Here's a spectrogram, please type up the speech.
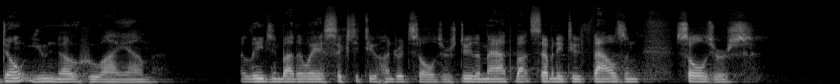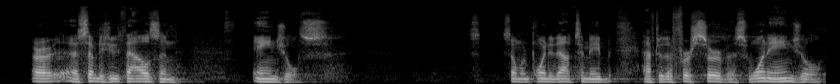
Don't you know who I am? A legion, by the way, is 6,200 soldiers. Do the math, about 72,000 soldiers, or uh, 72,000 angels. Someone pointed out to me after the first service one angel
